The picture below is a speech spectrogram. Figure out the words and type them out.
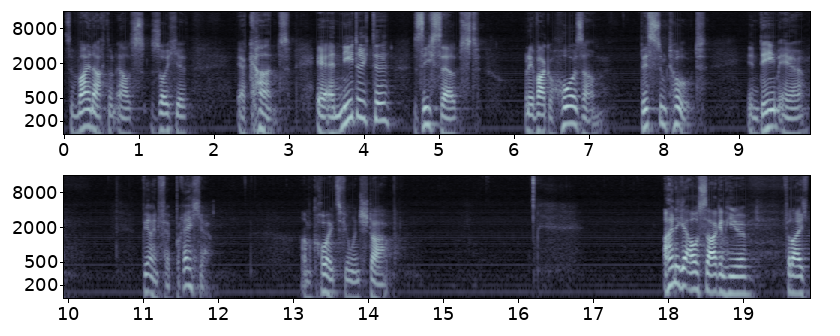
zu Weihnachten und als solche erkannt. Er erniedrigte sich selbst und er war gehorsam bis zum Tod, indem er wie ein Verbrecher am Kreuz für uns starb. Einige Aussagen hier, vielleicht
